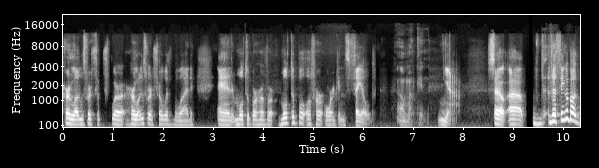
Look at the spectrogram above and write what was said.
Her lungs were, were her lungs were filled with blood, and multiple of her, multiple of her organs failed. Oh my goodness! Yeah. So uh, th- the thing about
